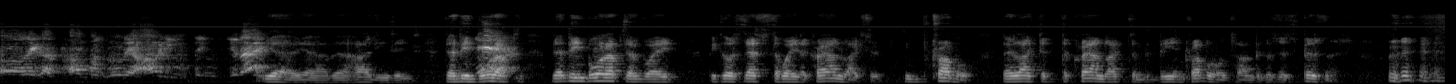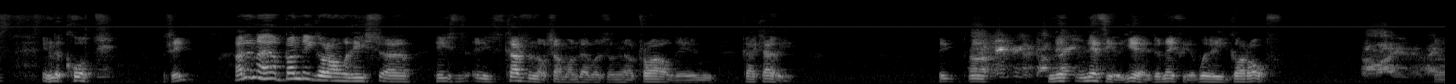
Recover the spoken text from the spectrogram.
oh, they got problems or they're hiding things, you know? yeah, yeah. They're hiding things. They've been brought up. They've been brought up that way because that's the way the crown likes it. Trouble. They like the, the crown likes them to be in trouble all the time because it's business. in the courts. See? I don't know how Bundy got on with his uh, his his cousin or someone that was in a trial there in Kaikohe. He, Uh, he, nephews, I ne- think. nephew, yeah, the nephew, where he got off. Oh, I know.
